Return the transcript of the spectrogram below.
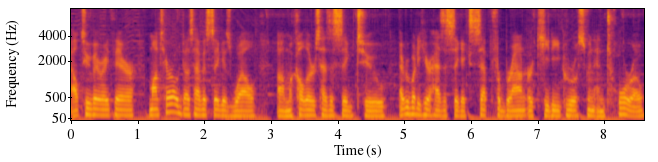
Altuve right there. Montero does have a SIG as well. Uh, McCullers has a SIG too. Everybody here has a SIG except for Brown, Urquidy, Grossman, and Toro.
